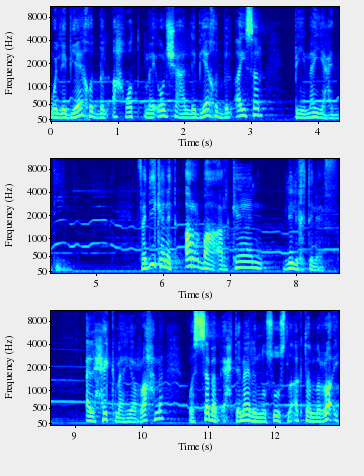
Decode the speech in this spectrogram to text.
واللي بياخد بالأحوط ما يقولش على اللي بياخد بالأيسر بيميع الدين. فدي كانت أربع أركان للاختلاف. الحكمة هي الرحمة والسبب احتمال النصوص لأكثر من رأي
